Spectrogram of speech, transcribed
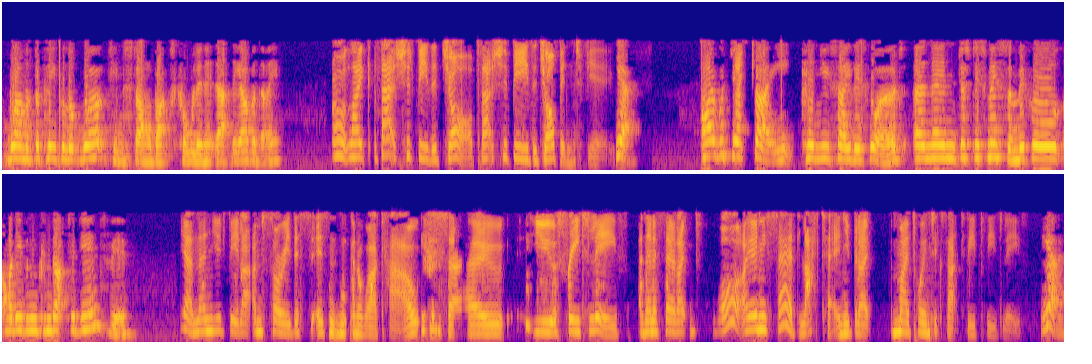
one of the people that worked in Starbucks calling it that the other day. Oh, like that should be the job. That should be the job interview. Yeah. I would just say, can you say this word? And then just dismiss them before I'd even conducted the interview. Yeah, and then you'd be like, I'm sorry, this isn't going to work out, so you are free to leave. And then if they're like, what? I only said latte. And you'd be like, my point exactly, please leave. Yeah.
